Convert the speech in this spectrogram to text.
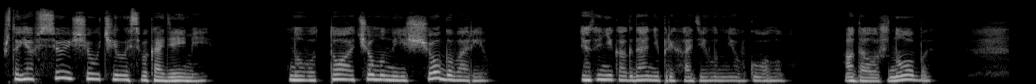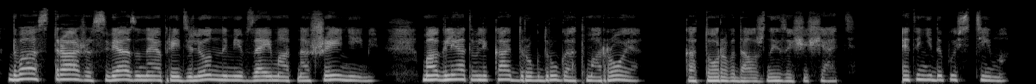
что я все еще училась в академии. Но вот то, о чем он еще говорил, это никогда не приходило мне в голову. А должно бы. Два стража, связанные определенными взаимоотношениями, могли отвлекать друг друга от Мороя, которого должны защищать. Это недопустимо.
